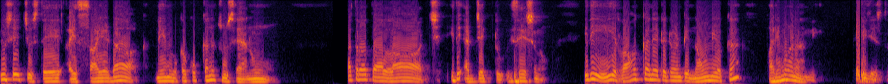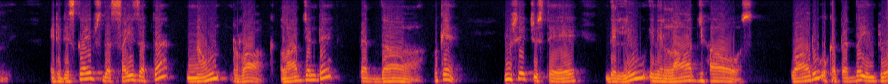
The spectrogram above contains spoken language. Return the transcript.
usage చూస్తే ఐ సాయ డాగ్ నేను ఒక కుక్కను చూశాను. ఆ తర్వాత లార్జ్ ఇది అడ్జెక్టివ్ విశేషణం. ఇది రాక్ అనేటటువంటి నౌన్ యొక్క పరిమాణాన్ని తెలియజేస్తుంది. It describes the size of the noun rock large అంటే పెద్ద. ఓకే యూసేజ్ చూస్తే they live in a large house వారు ఒక పెద్ద ఇంట్లో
